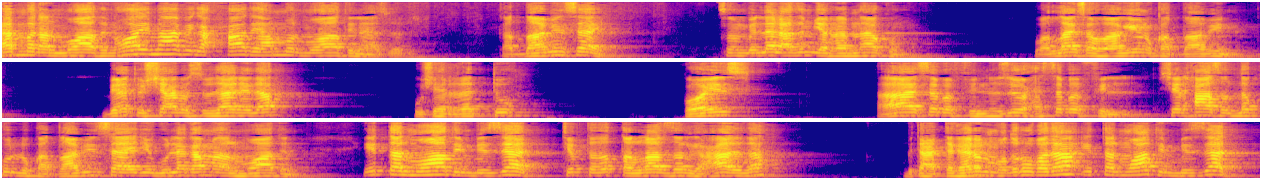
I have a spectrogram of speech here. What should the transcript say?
همنا المواطن. هاي ما في قحاط هم المواطن يا زول. كذابين ساي. اقسم بالله العظيم جربناكم. والله سواقين وكذابين بعتوا الشعب السوداني ده وشردته. كويس؟ ها آه سبب في النزوح السبب في الشيء الحاصل ده كله. كذابين سايجي يقول لك هم المواطن. انت المواطن بالذات شفت ده الطلاز ده القحاط ده؟ بتاع التجارب المضروبة ده؟ انت المواطن بالذات.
